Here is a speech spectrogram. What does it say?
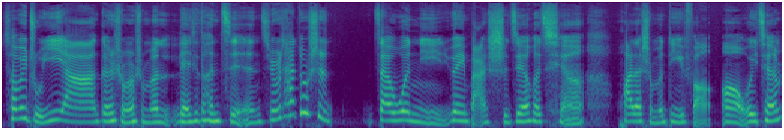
消费主义啊，跟什么什么联系的很紧，其实它就是在问你愿意把时间和钱花在什么地方。嗯，我以前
